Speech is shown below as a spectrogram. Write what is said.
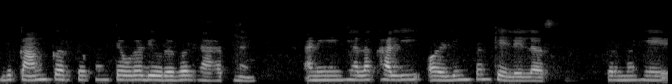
म्हणजे काम करतं पण तेवढं ड्युरेबल राहत नाही. आणि ह्याला खाली ऑइलिंग पण केलेलं असतं. तर मग हे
